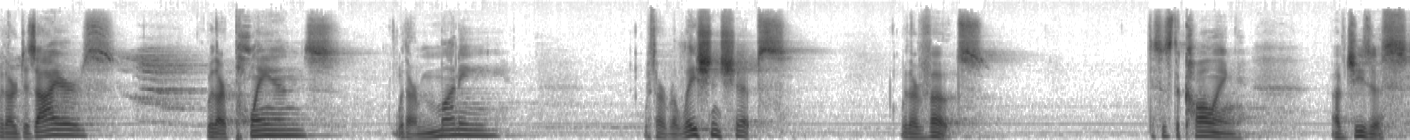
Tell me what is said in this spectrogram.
with our desires, with our plans, with our money, with our relationships, with our votes. This is the calling of Jesus,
